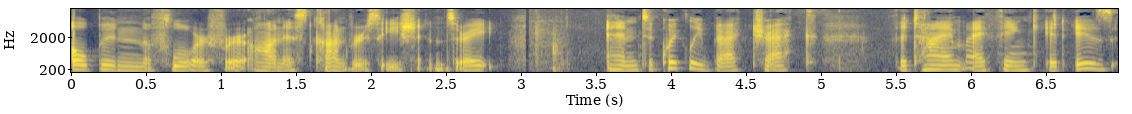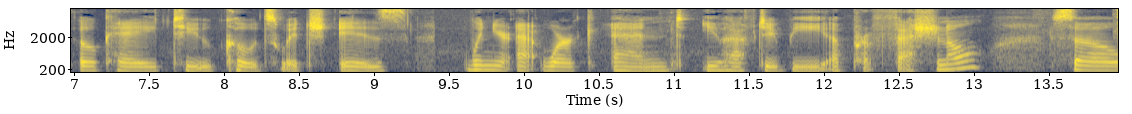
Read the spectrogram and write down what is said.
open the floor for honest conversations, right? And to quickly backtrack, the time I think it is okay to code switch is when you're at work and you have to be a professional so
